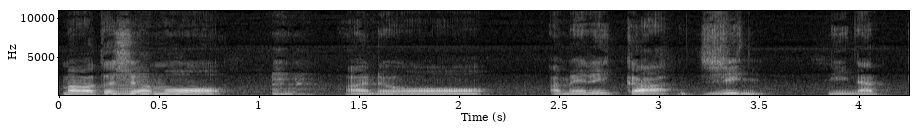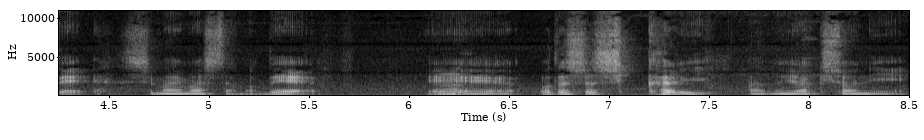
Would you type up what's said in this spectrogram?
まあ私はもう、あのーアメリカ人になってしまいましたので、えー私はしっかりあの役所に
